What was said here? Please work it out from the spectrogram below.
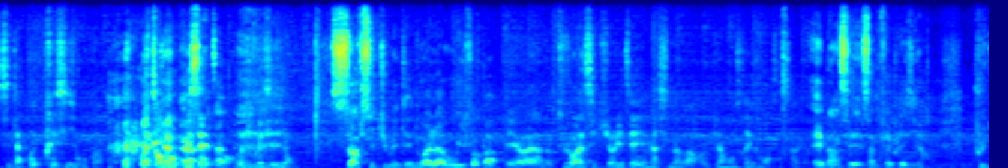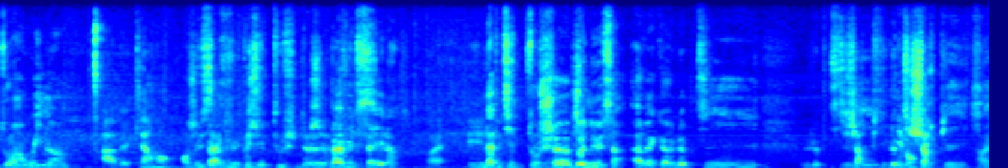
C'est de la haute précision, quoi. Autant qu'on puisse être en haute précision. Sauf si tu mets tes doigts là où il faut pas. Et voilà, donc toujours la sécurité, et merci de m'avoir bien montré comment ça s'arrête. Et ben c'est, ça me fait plaisir. Plutôt un win, hein. Ah, ben clairement. En plus, pas vu- une petite touche de. J'ai pas vu de fail. Ouais. Et La petite touche euh, bonus avec euh, le petit le petit Sharpie le petit. Sharpie qui, Ouais.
